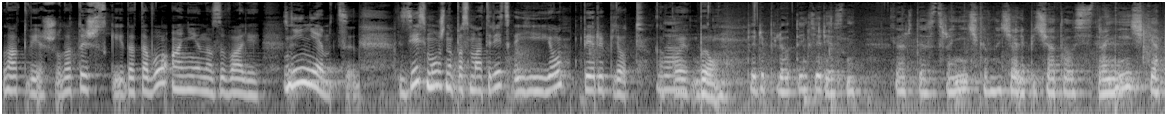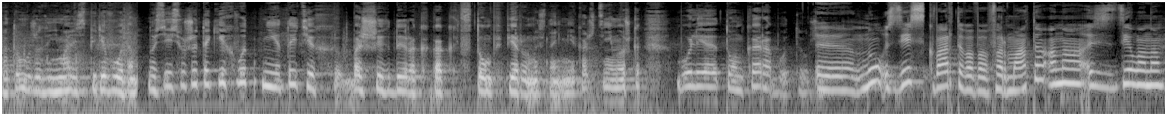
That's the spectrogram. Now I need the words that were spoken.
латвешу, латышский. До того они называли не немцы. Здесь можно посмотреть ее переплет, какой да, был. Переплет интересный. Каждая страничка вначале печаталась странички, а потом уже занимались переводом. Но здесь уже таких вот нет, этих больших дырок, как в том первом издании. Мне кажется, немножко более тонкая работа уже. Э, ну, здесь квартового формата она сделана.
